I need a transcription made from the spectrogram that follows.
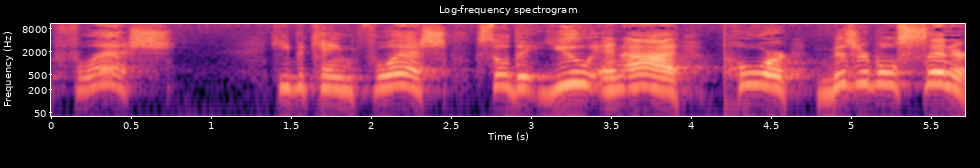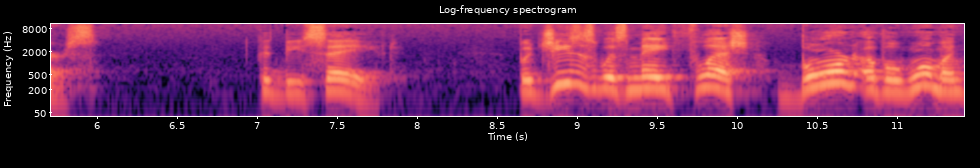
flesh. He became flesh so that you and I, poor, miserable sinners, could be saved. But Jesus was made flesh, born of a woman,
